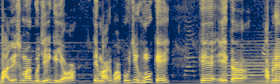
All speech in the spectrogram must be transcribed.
બાવીસમાં ગુજરી ગયો. તે મારું બાપુજી હું કહે? કે એક આપણે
